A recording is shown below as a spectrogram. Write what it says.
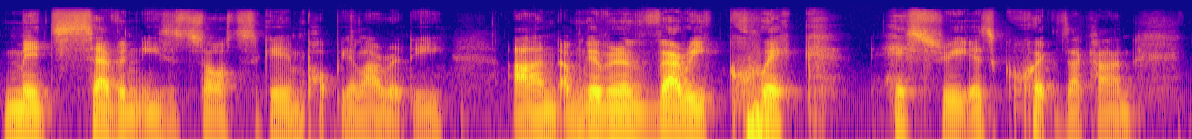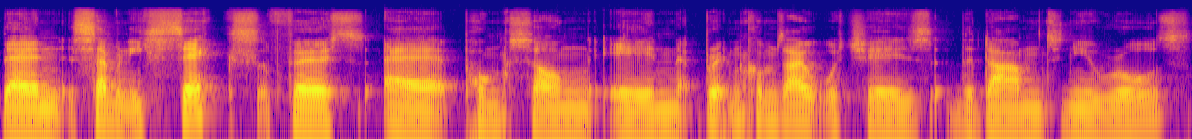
mid 70s, it starts to gain popularity. And I'm giving a very quick history as quick as I can. Then 76, first uh, punk song in Britain comes out, which is The Damned New Rose.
